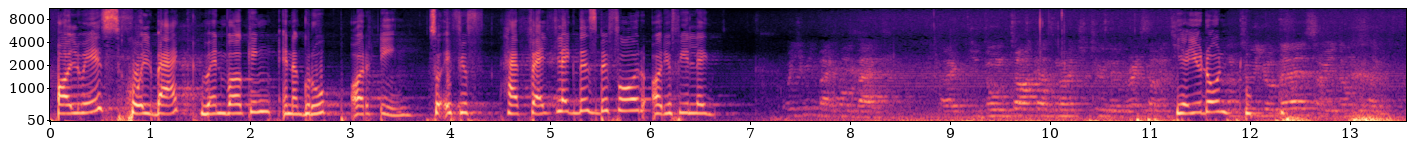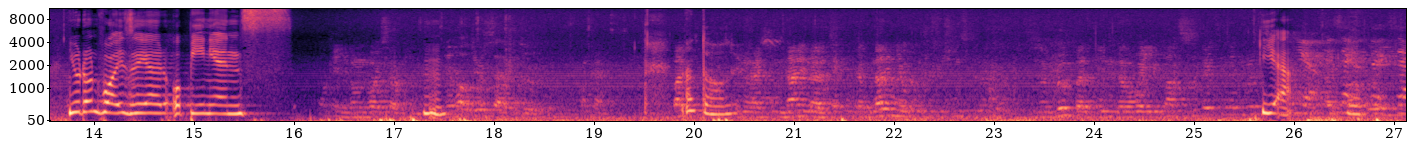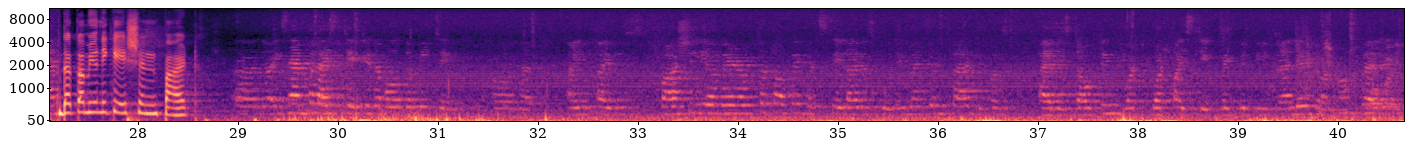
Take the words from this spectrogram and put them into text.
Always hold back when working in a group or a team. So if you f- have felt like this before or you feel like What do you mean by hold back? Like you don't talk as much to the rest of the team yeah you don't do your best, or you don't like you don't voice your opinions. okay, you don't voice your opinion. Hmm. You hold yourself too. Okay. But Not all. you know, like, not in a technical, not in your contributions to the, group, but in the way you participate in the group. Yeah, Yeah, exactly. The example, the communication part. Example I stated about the meeting, uh, that I, I was partially aware of the topic, but still I was holding myself back because I was doubting what, what my statement will be valid or not valid.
